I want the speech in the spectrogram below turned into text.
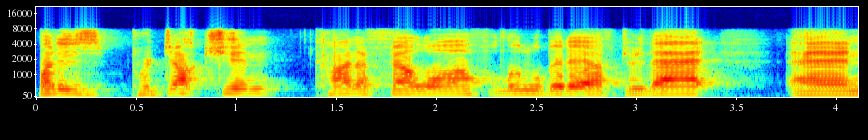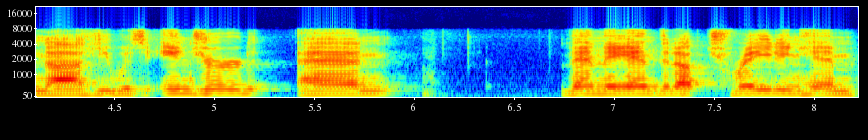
but his production kind of fell off a little bit after that, and uh, he was injured, and then they ended up trading him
